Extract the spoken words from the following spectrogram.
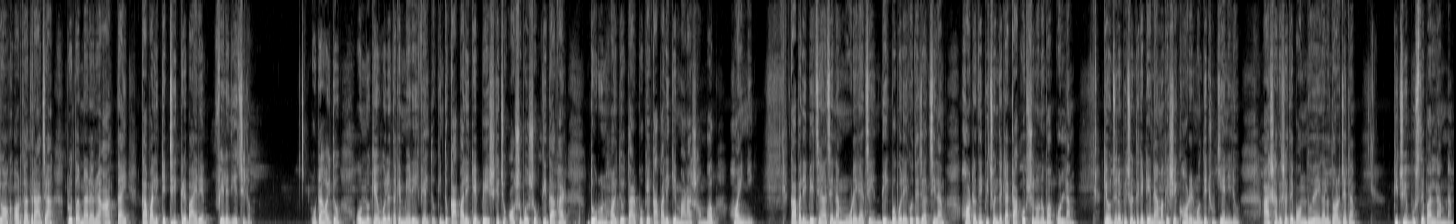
জক অর্থাৎ রাজা প্রতাপ নারায়ণের আত্মাই কাপালিককে ঠিকরে বাইরে ফেলে দিয়েছিল। ওটা হয়তো অন্য কেউ হলে তাকে মেরেই ফেলতো। কিন্তু কাপালিকে বেশ কিছু অশুভ শক্তি দেখার দরুন হয়তো তার পক্ষে কাপালিকে মারা সম্ভব হয়নি। কাপালি বেঁচে আছে না মরে গেছে, দেখব বলে এগোতে যাচ্ছিলাম। হঠাৎই পিছন থেকে একটা আকর্ষণ অনুভব করলাম। কেউ যেন পিছন থেকে টেনে আমাকে সে ঘরের মধ্যে ঢুকিয়ে নিল। আর সাথে সাথে বন্ধ হয়ে গেল দরজাটা। কিছুই বুঝতে পারলাম না।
